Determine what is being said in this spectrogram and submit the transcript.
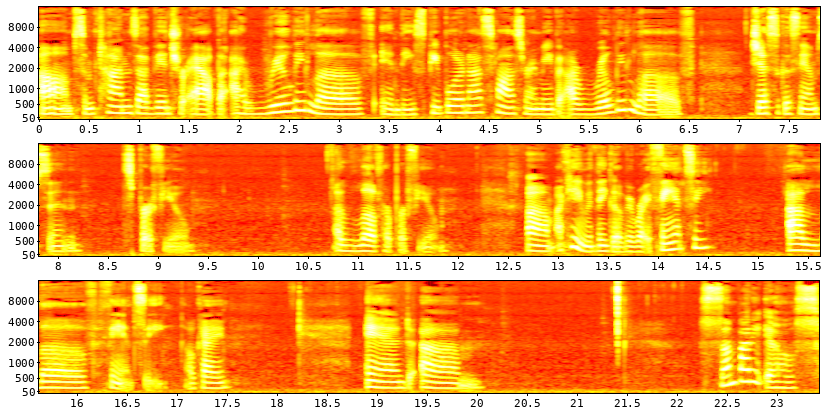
Um, sometimes I venture out, but I really love, and these people are not sponsoring me, but I really love Jessica Simpson's perfume. I love her perfume. Um, I can't even think of it right. Fancy. I love fancy. Okay. And um, somebody else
